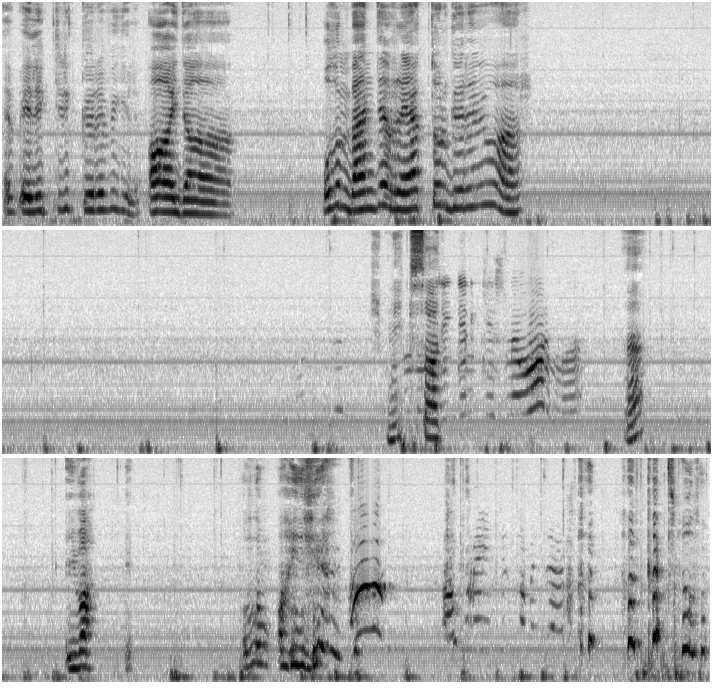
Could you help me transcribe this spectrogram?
hep elektrik görevi geliyor. Ayda. Oğlum bende reaktör görevi var. Şimdi iki saat. Elektrikleri kesme var mı? Ha? Eyvah. Oğlum tabeler. Kaç oğlum.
